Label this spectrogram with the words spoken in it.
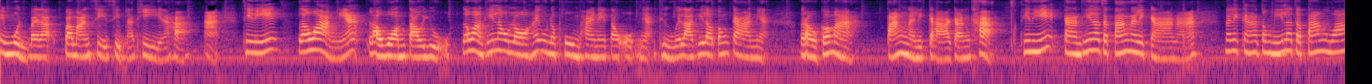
พิมพ์หมุนไปละประมาณ 40 นาทีนะคะอะทีนี้ระหว่างเนี้ยเราวอร์มเตาอยู่ ระหว่างที่เรารอให้อุณหภูมิภายในเตาอบเนี่ยถึงเวลาที่เราต้องการเนี่ยเราก็มาตั้งนาฬิกากันค่ะ ทีนี้การที่เราจะตั้งนาฬิกานะ นาฬิกาตรงนี้เราจะตั้งว่า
